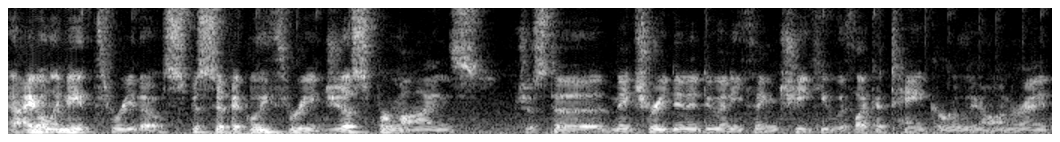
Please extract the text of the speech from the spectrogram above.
I only made three, though, specifically three just for mines just to make sure he didn't do anything cheeky with like a tank early on, right?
